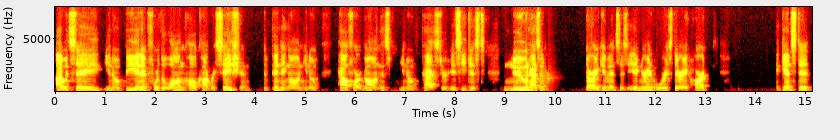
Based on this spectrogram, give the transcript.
i would say you know be in it for the long haul conversation depending on you know how far gone this you know pastor. Is he just new and hasn't arguments? Is he ignorant or is there a hard against it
